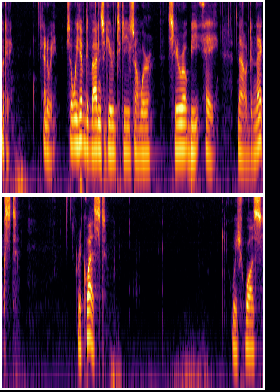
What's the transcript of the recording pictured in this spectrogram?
Okay anyway so we have the valid security key somewhere 0BA now the next request, which was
